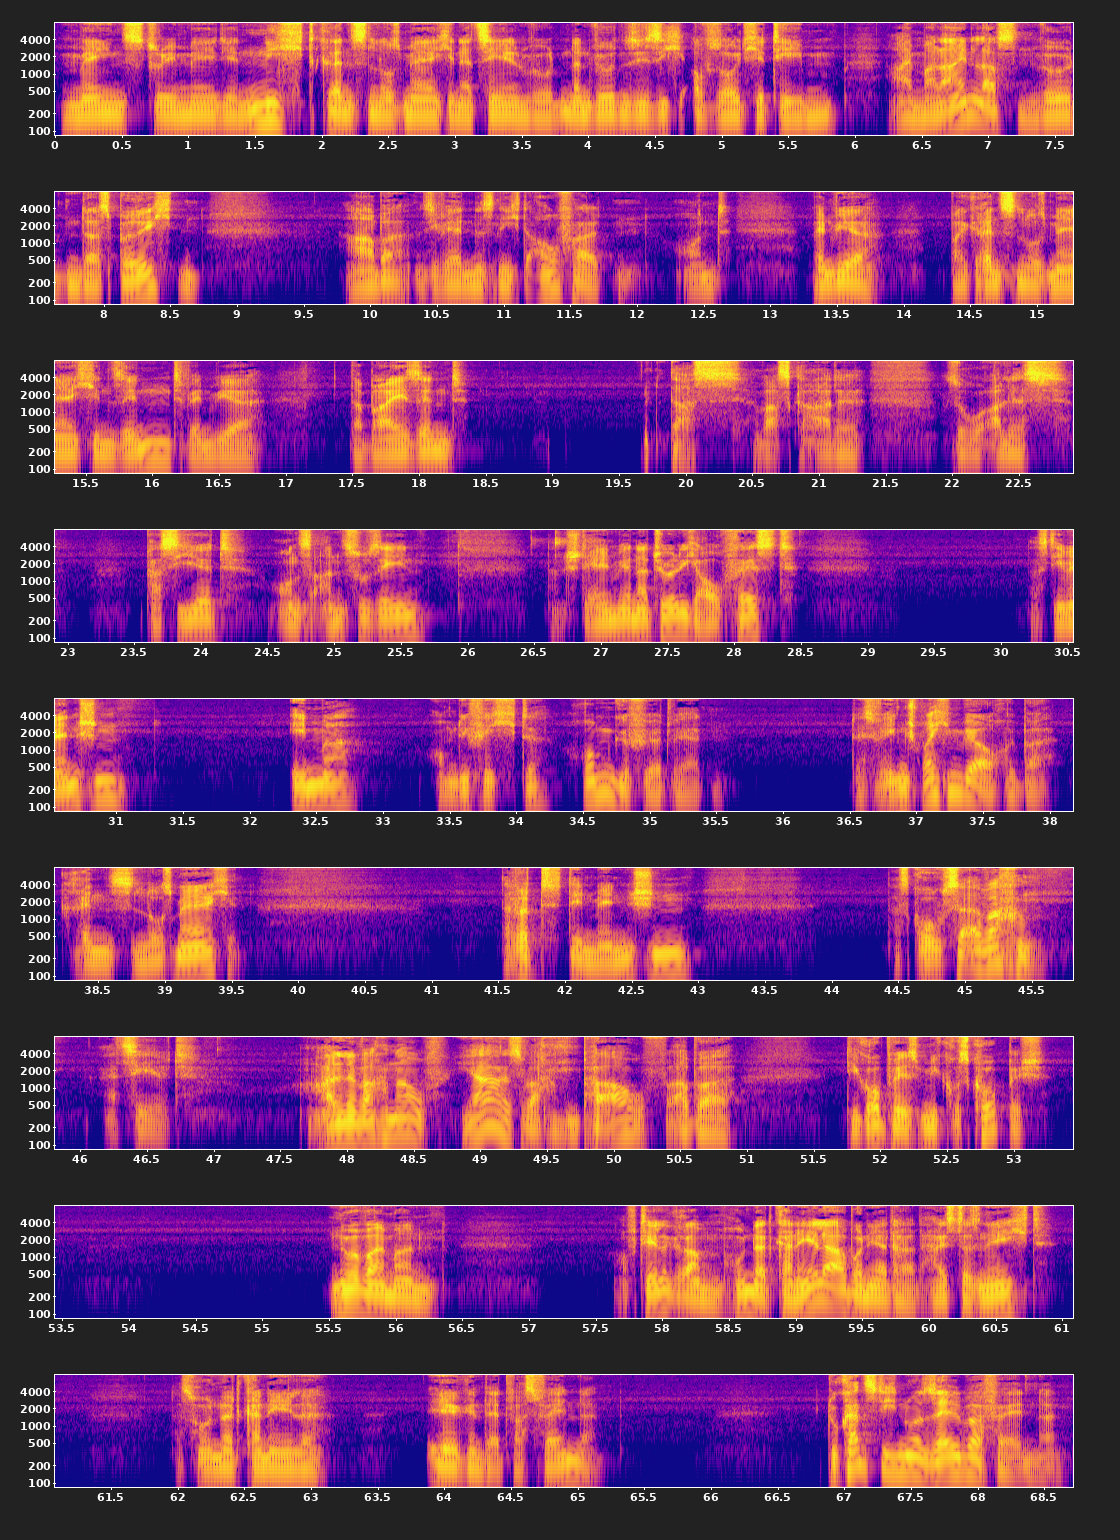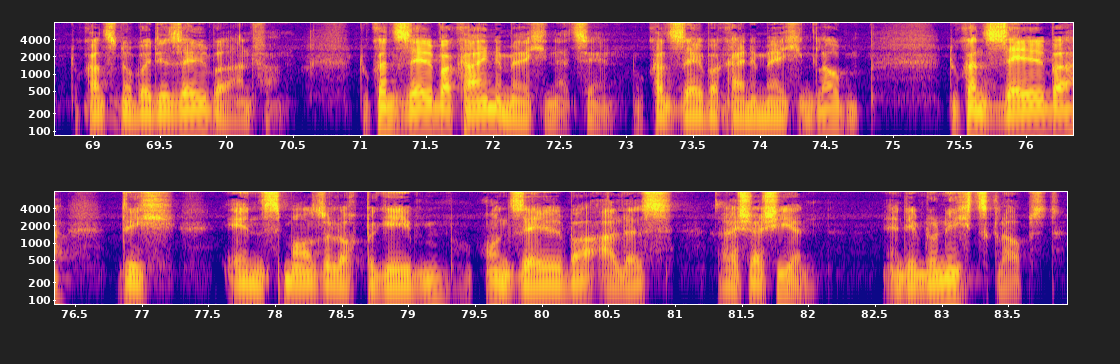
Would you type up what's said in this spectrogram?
Mainstream-Medien nicht grenzenlos Märchen erzählen würden, dann würden sie sich auf solche Themen einmal einlassen, würden das berichten. Aber sie werden es nicht aufhalten. Und wenn wir bei grenzenlos Märchen sind, wenn wir dabei sind, das, was gerade so alles passiert, uns anzusehen, dann stellen wir natürlich auch fest, dass die Menschen immer um die Fichte rumgeführt werden. Deswegen sprechen wir auch über grenzenlos Märchen. Da wird den Menschen das große Erwachen erzählt. Alle wachen auf. Ja, es wachen ein paar auf, aber die Gruppe ist mikroskopisch. Nur weil man auf Telegram 100 Kanäle abonniert hat, heißt das nicht, dass 100 Kanäle irgendetwas verändern. Du kannst dich nur selber verändern. Du kannst nur bei dir selber anfangen. Du kannst selber keine Märchen erzählen. Du kannst selber keine Märchen glauben. Du kannst selber dich ins Mauseloch begeben und selber alles recherchieren, indem du nichts glaubst.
